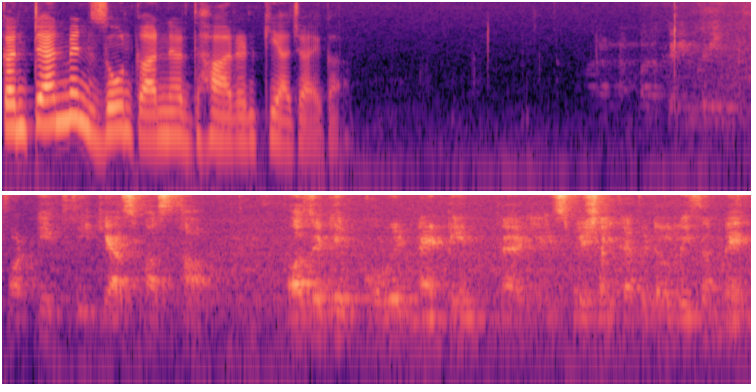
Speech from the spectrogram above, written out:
कंटेनमेंट जोन का निर्धारण किया जाएगा। के आसपास था। Positive COVID 19 special capital region में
